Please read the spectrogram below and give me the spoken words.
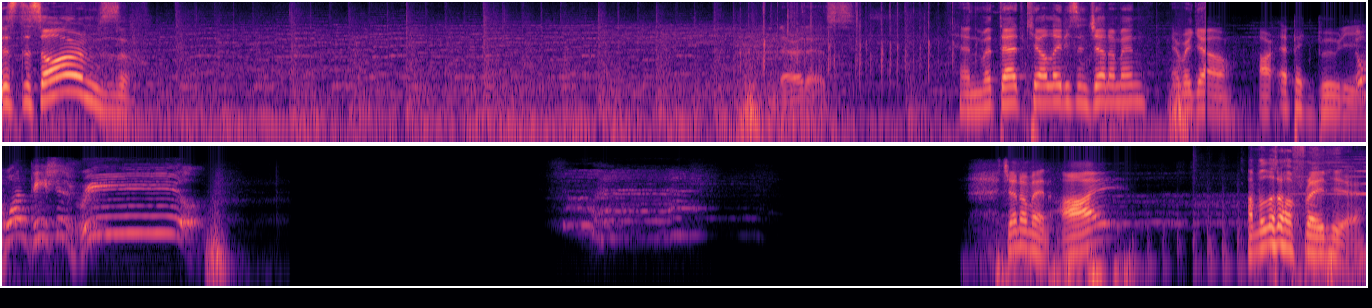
This disarms! And there it is. And with that kill, ladies and gentlemen, here we go. Our epic booty. The One Piece is real. Gentlemen, I... I'm a little afraid here.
